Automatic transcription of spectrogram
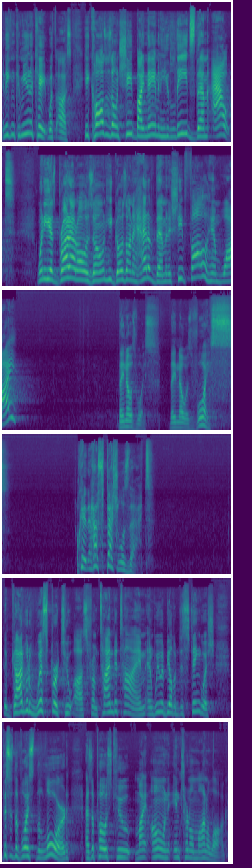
and he can communicate with us. He calls his own sheep by name and he leads them out. When he has brought out all his own, he goes on ahead of them, and his sheep follow him. Why? They know his voice. They know his voice. Okay, how special is that? That God would whisper to us from time to time, and we would be able to distinguish this is the voice of the Lord as opposed to my own internal monologue.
